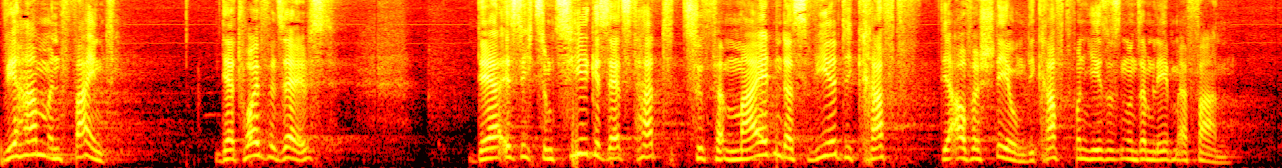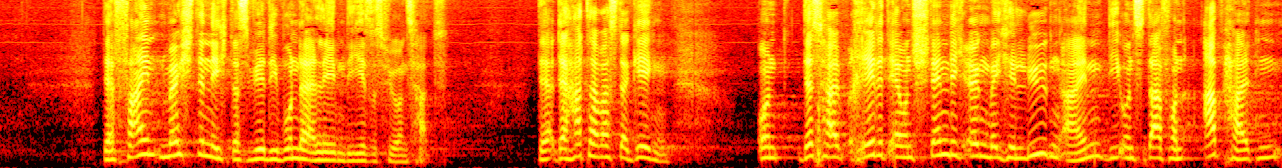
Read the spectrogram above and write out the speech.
wir haben einen Feind, der Teufel selbst, der es sich zum Ziel gesetzt hat, zu vermeiden, dass wir die Kraft der Auferstehung, die Kraft von Jesus in unserem Leben erfahren. Der Feind möchte nicht, dass wir die Wunder erleben, die Jesus für uns hat. Der, der hat da was dagegen. Und deshalb redet er uns ständig irgendwelche Lügen ein, die uns davon abhalten,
